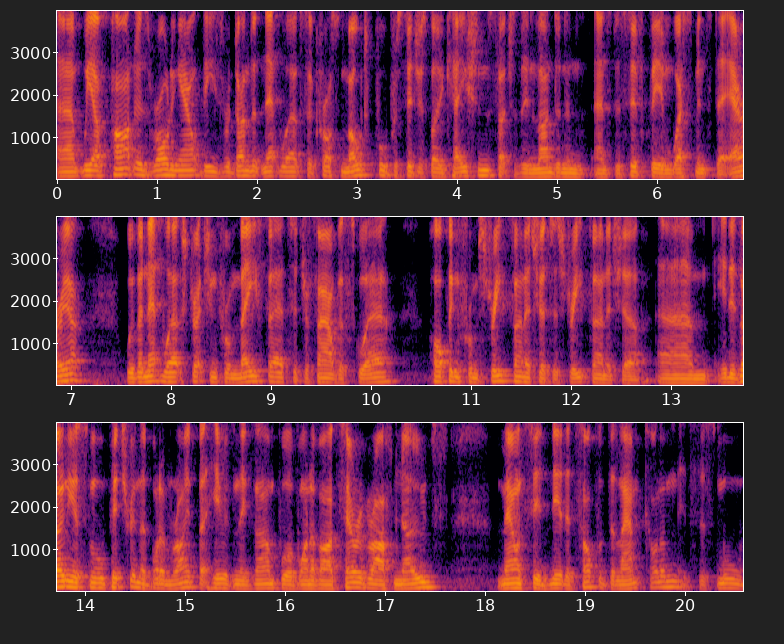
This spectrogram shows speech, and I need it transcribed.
Uh, we have partners rolling out these redundant networks across multiple prestigious locations, such as in London and, and specifically in Westminster area, with a network stretching from Mayfair to Trafalgar Square, hopping from street furniture to street furniture. Um, it is only a small picture in the bottom right, but here is an example of one of our Terragraph nodes mounted near the top of the lamp column. It's a small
